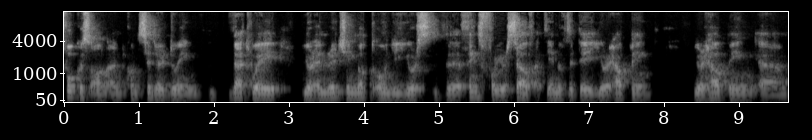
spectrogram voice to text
focus on and consider doing. That way, you're enriching not only your the things for yourself. At the end of the day, you're helping you're helping um,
